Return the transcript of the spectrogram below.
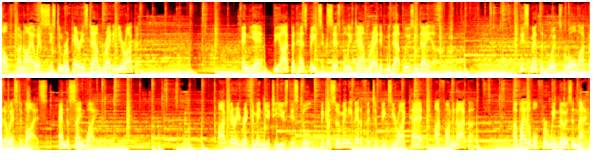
UltFone iOS system repair is downgrading your iPad. And yet, the iPad has been successfully downgraded without losing data. This method works for all iPad OS device, and the same way. I very recommend you to use this tool because so many benefit to fix your iPad, iPhone and iPad. Available for Windows and Mac.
